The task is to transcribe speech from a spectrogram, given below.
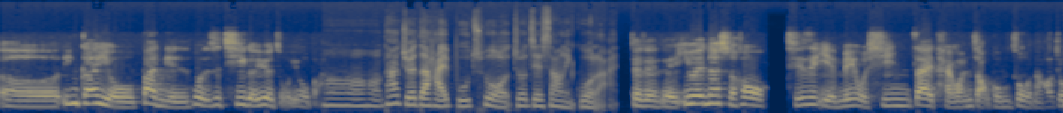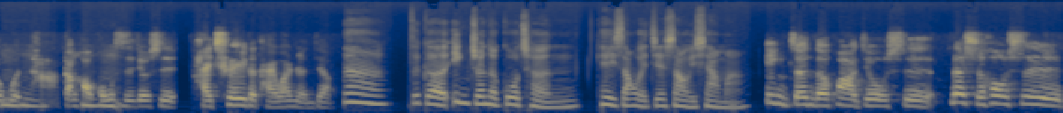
呃，应该有半年或者是七个月左右吧。好好，他觉得还不错，就介绍你过来。对对对，因为那时候其实也没有心在台湾找工作，然后就问他，刚、嗯、好公司就是还缺一个台湾人这样。那这个应征的过程。可以稍微介绍一下吗？应征的话，就是那时候是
